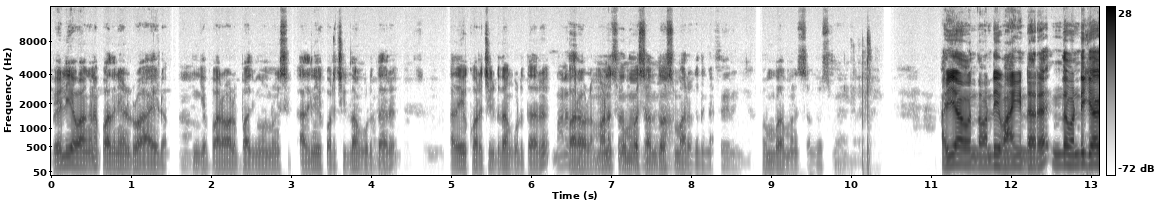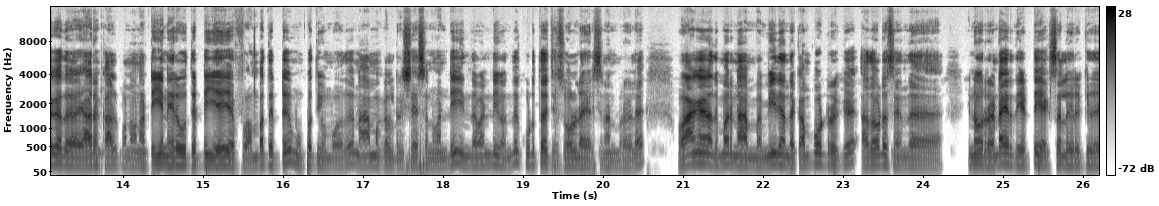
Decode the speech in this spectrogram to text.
வெளியே வாங்கினா பதினேழு ரூபா ஆகிடும். இங்கே பரவாயில்ல பதிமூணு அதுலேயே குறைச்சிட்டு தான் கொடுத்தாரு. அதையே குறைச்சிக்கிட்டு தான் கொடுத்தாரு. பரவாயில்ல மனசு ரொம்ப? சந்தோஷமாக இருக்குதுங்க. ரொம்ப மனசு சந்தோஷமாக இருக்குது ஐயா இந்த வண்டி வாங்கிட்டாரு. இந்த வண்டிக்காக அதை யாரும் கால் பண்ண வேணாம். டிஎன் இருபத்தெட்டு ஏஎஃப் ஐம்பத்தெட்டு முப்பத்தி ஒம்பது நாமக்கல் ரிஜிஸ்ட்ரேஷன் வண்டி. இந்த வண்டி வந்து கொடுத்தாச்சு சோல்ட் ஆயிடுச்சு நண்பர்களே. வாங்க அது மாதிரி நம்ம மீதி அந்த கம்போர்ட் இருக்குது அதோடு சேர்ந்த இன்னொரு ரெண்டாயிரத்தி எட்டு எக்ஸல் இருக்குது.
